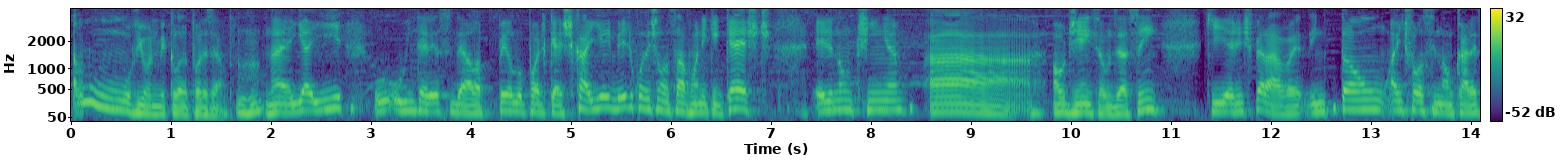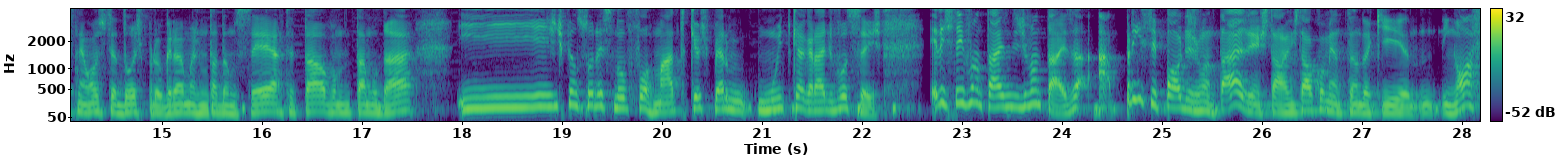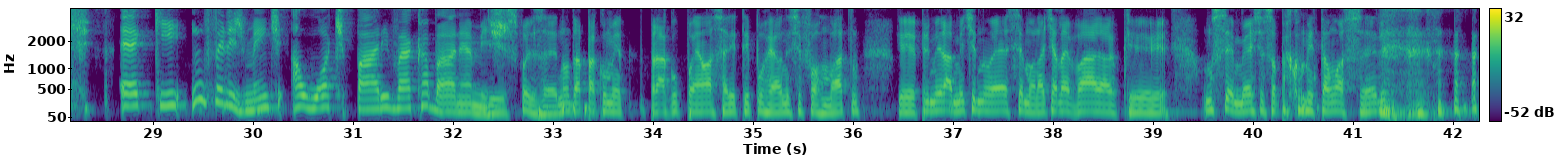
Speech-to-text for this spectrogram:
ela não ouvia o Anime Club, por exemplo. Uhum. Né? E aí o, o, interesse dela pelo podcast caía, e mesmo quando a gente lançava o Anakin Cast, ele não tinha a audiência, vamos dizer assim, que a gente esperava. Então a gente falou assim: não, cara, esse negócio de ter dois programas não tá dando certo e tal, vamos tentar mudar. E a gente pensou nesse novo formato que eu espero muito que agrade vocês. Eles têm vantagens e desvantagens. A, a principal desvantagem, tá, a gente estava comentando aqui em off, é que, infelizmente, a Watch Party vai acabar, né, amigo? Isso, pois é. Não dá para acompanhar uma série em tempo real nesse formato. Porque, primeiramente, não é semanal, tinha levar que, um semestre só para comentar uma série.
